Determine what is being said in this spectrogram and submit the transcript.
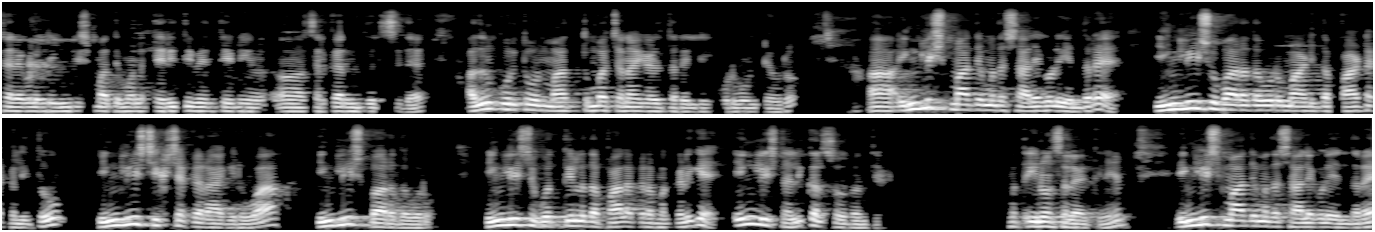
ಶಾಲೆಗಳಲ್ಲಿ ಇಂಗ್ಲಿಷ್ ಮಾಧ್ಯಮವನ್ನು ತೆರಿತೀವಿ ಅಂತೇಳಿ ಸರ್ಕಾರ ನಿರ್ಧರಿಸಿದೆ. ಅದನ್ನ ಕುರಿತು ಒಂದು ಮಾತು ತುಂಬಾ ಚೆನ್ನಾಗಿ ಹೇಳ್ತಾರೆ ಇಲ್ಲಿ ಕೊಡುವಂಟೆ ಅವರು ಇಂಗ್ಲಿಷ್ ಮಾಧ್ಯಮದ ಶಾಲೆಗಳು ಎಂದರೆ ಇಂಗ್ಲಿಷು ಬಾರದವರು ಮಾಡಿದ ಪಾಠ ಕಲಿತು ಇಂಗ್ಲಿಷ್ ಶಿಕ್ಷಕರಾಗಿರುವ ಇಂಗ್ಲಿಷ್ ಬಾರದವರು ಇಂಗ್ಲಿಷ್ ಗೊತ್ತಿಲ್ಲದ ಪಾಲಕರ ಮಕ್ಕಳಿಗೆ ಇಂಗ್ಲಿಷ್ನಲ್ಲಿ ಕಲಿಸೋದು ಅಂತೇಳಿ. ಮತ್ತೆ ಇನ್ನೊಂದ್ಸಲ ಹೇಳ್ತೀನಿ. ಇಂಗ್ಲಿಷ್ ಮಾಧ್ಯಮದ ಶಾಲೆಗಳು ಎಂದರೆ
